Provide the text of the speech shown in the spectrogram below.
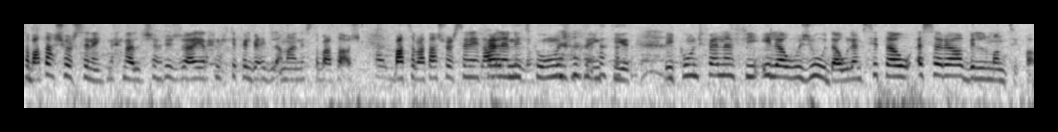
17 سنة. نحن الشهر الجاي رح نحتفل بعيد الامانه 17 بعد 17 سنة فعلا تكون كثير يكون فعلا في إلى وجودها ولمستها واثرها بالمنطقة.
